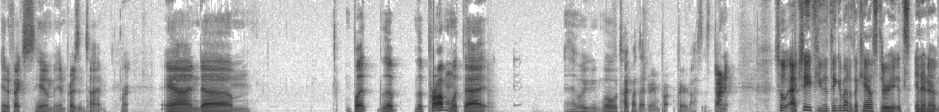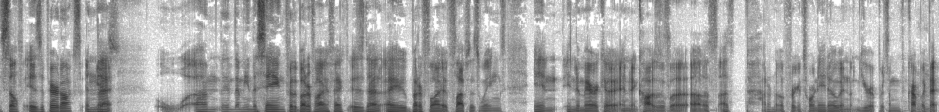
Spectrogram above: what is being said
it affects him in present time. Right. And um, but the the problem with that, uh, we, well, we'll talk about that during par- paradoxes. Darn it. So actually, if you think about it, the chaos theory, it's in and of itself is a paradox in that um, I mean, the saying for the butterfly effect is that a butterfly flaps its wings in in America and it causes a, a, a I don't know a freaking tornado in Europe or some crap like Mhm. that.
